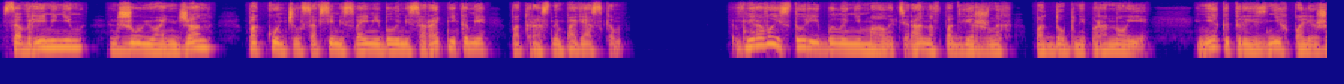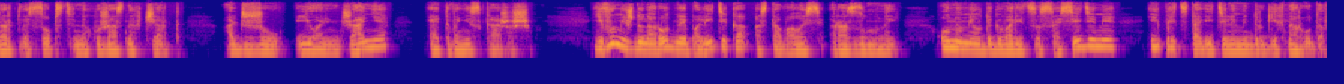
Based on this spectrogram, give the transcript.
Со временем Джу Юаньджан покончил со всеми своими былыми соратниками по красным повязкам. В мировой истории было немало тиранов, подверженных подобной паранойи. Некоторые из них пали жертвой собственных ужасных черт. А Джу Юаньджане этого не скажешь. Его международная политика оставалась разумной – он умел договориться с соседями и представителями других народов.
